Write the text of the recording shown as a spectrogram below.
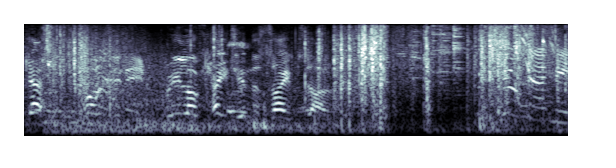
Gas is closing in. Relocating the safe zone. Shooting at me!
